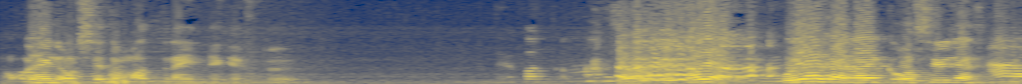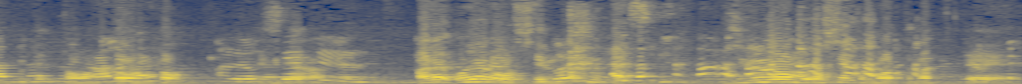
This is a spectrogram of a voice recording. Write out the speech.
親に教えてもらってないんだけど。どういうこと？じゃあ親、親がなんか教えるじゃないですか、あトントントン。あれ教えてるんですあれ、親が教える。自分はもう教えてもらってなくて、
